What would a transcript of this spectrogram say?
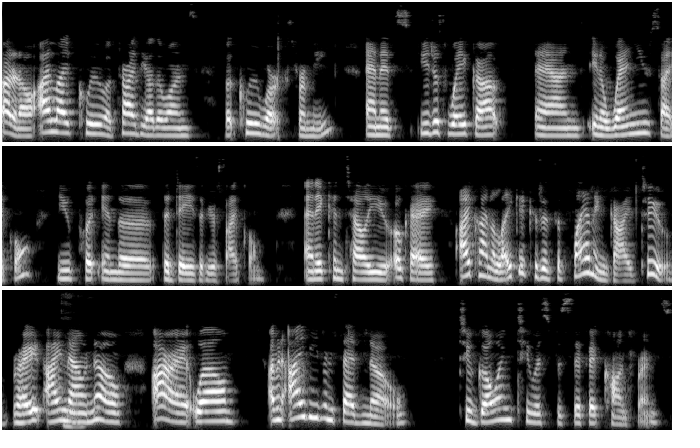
I don't know. I like Clue. I've tried the other ones, but Clue works for me. And it's you just wake up and you know when you cycle, you put in the, the days of your cycle. And it can tell you, okay, I kind of like it because it's a planning guide too, right? I yeah. now know, all right, well, I mean, I've even said no to going to a specific conference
